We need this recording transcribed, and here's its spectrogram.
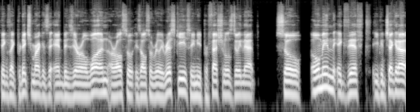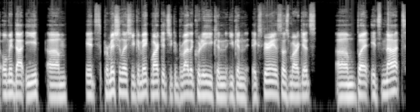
things like prediction markets that end in zero one are also is also really risky. So you need professionals doing that. So Omen exists. You can check it out, omen.eth. Um, it's permissionless. You can make markets, you can provide liquidity, you can you can experience those markets. Um, but it's not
